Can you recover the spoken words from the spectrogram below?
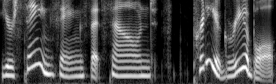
You're saying things that sound pretty agreeable,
